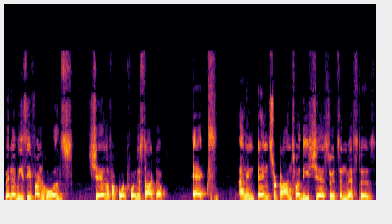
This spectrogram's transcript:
When a VC fund holds shares of a portfolio startup X and intends to transfer these shares to its investors,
